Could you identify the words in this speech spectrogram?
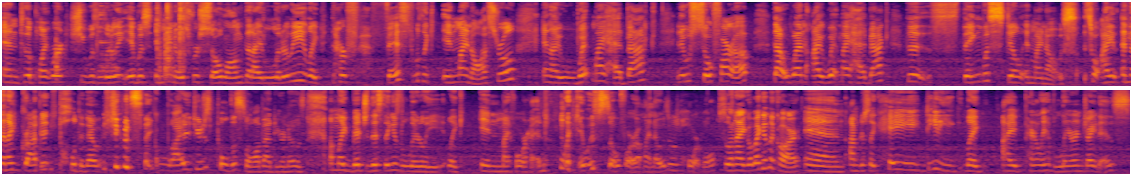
and to the point where she was literally it was in my nose for so long that I literally like her fist was like in my nostril, and I whipped my head back and it was so far up that when I whipped my head back, the thing was still in my nose. So I and then I grabbed it and pulled it out. And she was like, "Why did you just pull the swab out of your nose?" I'm like, "Bitch, this thing is literally like in my forehead. like it was so far up my nose. It was horrible." So then I go back in the car and I'm just like, "Hey, Dee Dee, like I apparently have laryngitis."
